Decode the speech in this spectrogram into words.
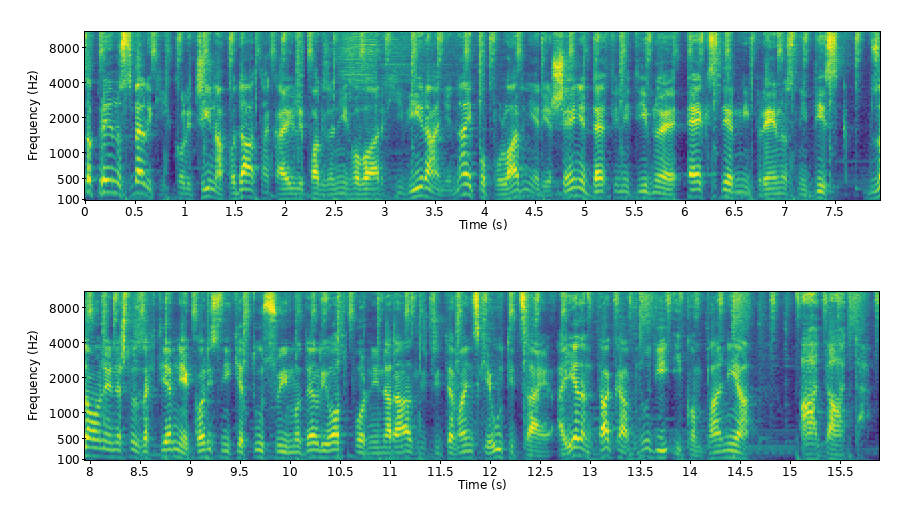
Za prenos velikih količina podataka ili pak za njihovo arhiviranje, najpopularnije rješenje definitivno je eksterni prenosni disk. Za one nešto zahtjevnije korisnike tu su i modeli otporni na različite vanjske uticaje, a jedan takav nudi i kompanija Adata.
